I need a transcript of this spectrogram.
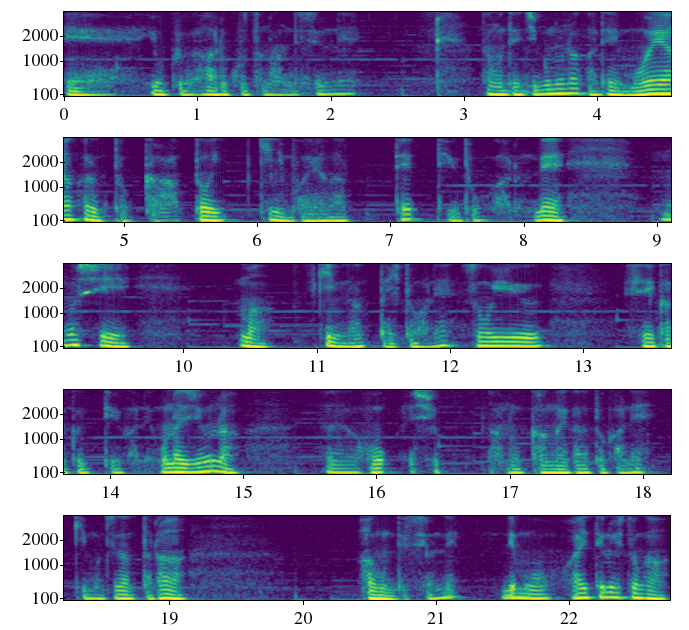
えー、よくあることなんですよね。なので自分の中で燃え上がるとガーッと一気に燃え上がってっていうとこがあるんでもしまあ好きになった人はねそういう性格っていうかね同じようなえ。ほ、あの考え方とかね気持ちだったら合うんですよね。でも相手の人が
